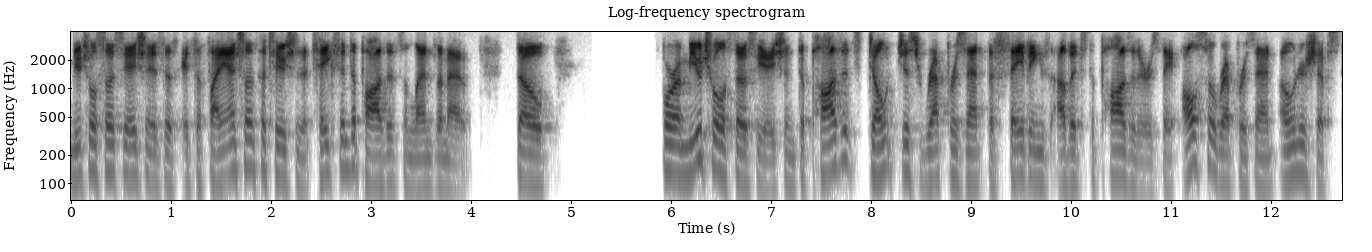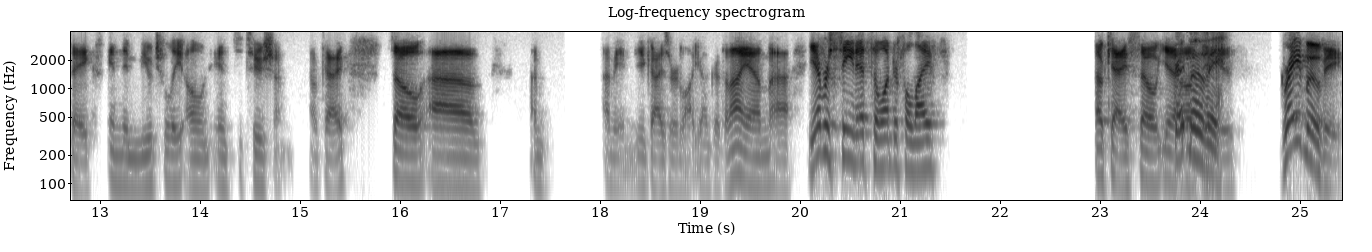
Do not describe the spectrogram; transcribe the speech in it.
mutual association is this, it's a financial institution that takes in deposits and lends them out. So for a mutual association, deposits don't just represent the savings of its depositors. They also represent ownership stakes in the mutually owned institution. Okay. So, uh, I'm, I mean, you guys are a lot younger than I am. Uh, you ever seen It's a Wonderful Life? Okay, so you know, great movie. Great movie,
